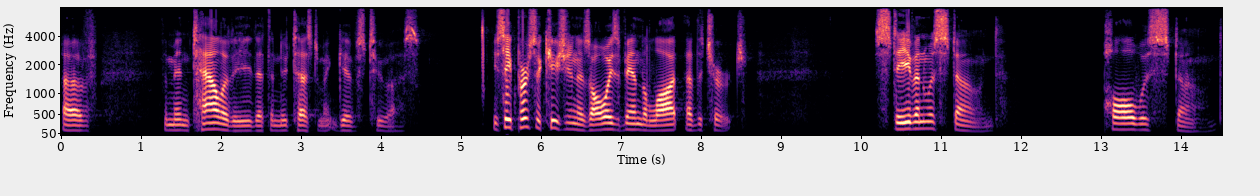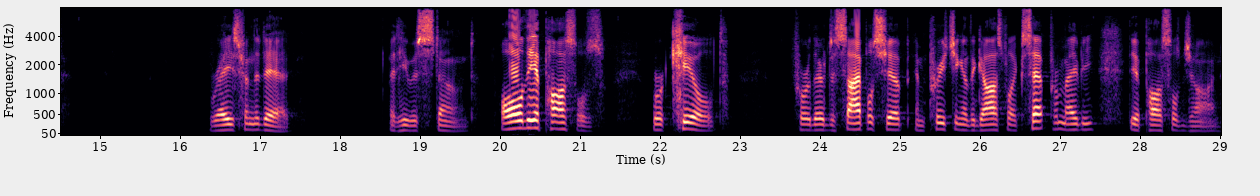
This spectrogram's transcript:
of the mentality that the New Testament gives to us. You see, persecution has always been the lot of the church. Stephen was stoned. Paul was stoned. Raised from the dead. But he was stoned. All the apostles were killed for their discipleship and preaching of the gospel, except for maybe the apostle John.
